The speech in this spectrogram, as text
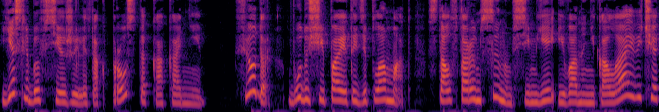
если бы все жили так просто, как они. Федор, будущий поэт и дипломат, стал вторым сыном в семье Ивана Николаевича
